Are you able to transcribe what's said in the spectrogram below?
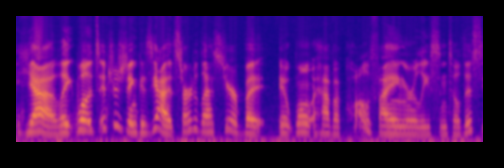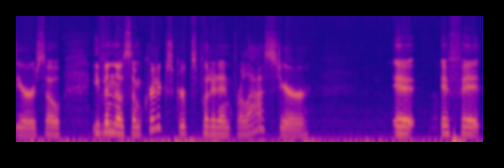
Yeah, like well, it's interesting cuz yeah, it started last year, but it won't have a qualifying release until this year. So, even though some critics groups put it in for last year, it if it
